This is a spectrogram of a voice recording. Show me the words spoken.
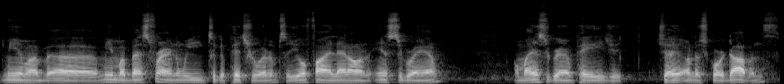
me and my uh, me and my best friend we took a picture with him. So you'll find that on Instagram, on my Instagram page at j underscore Dobbins.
